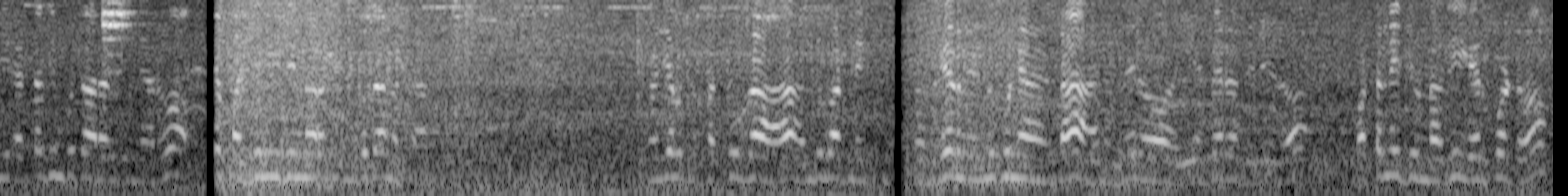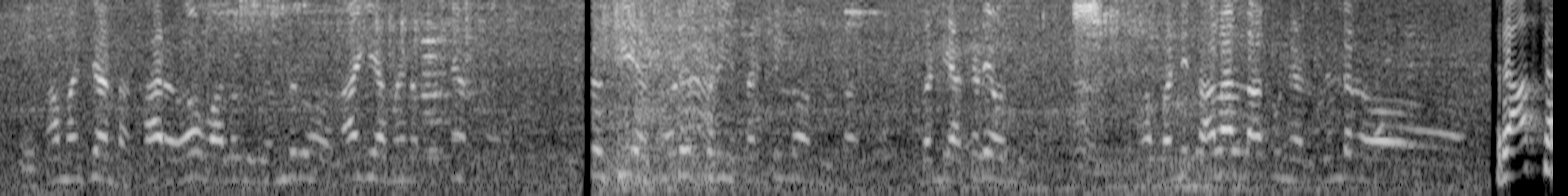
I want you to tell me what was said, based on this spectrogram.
మీరు ఎట్లా దింపుతారనుకున్నారు పద్దెనిమిదిన్నరకు దింపుతాను సార్. ప్రజలకు తక్కువగా అందుబాటులో ఇప్పిస్తారు. లీడర్ ఎన్నుకున్నాడంట ఆయన పేరు ఏ పేరో తెలియదు కొట్టనిచ్చి ఉన్నది ఎయిర్పోర్ట్. ఆ మంచి అంట సార్ వాళ్ళు అందరూ లాగి అమ్మాయిన కొట్టారు వచ్చి చౌడేశ్వరి సర్కిల్లో ఉంది సార్. బండి అక్కడే ఉంది. ఆ బండి తాళాలు లాక్కున్నాడు బిల్డర్. రాష్ట్ర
